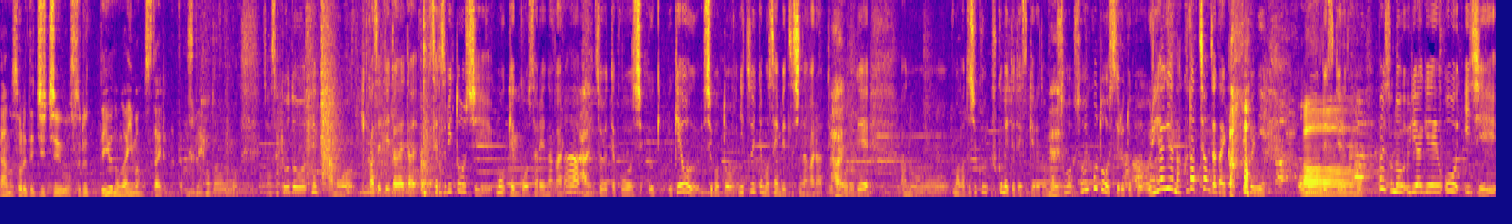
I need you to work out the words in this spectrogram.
あのそれで受注をするっていうのが今のスタイルになってますね。なるほど。じゃあ先ほど、ね、あの聞かせていただいた設備投資も結構されながら、うんはい。そうやってこうし請け負う仕事についても選別しながらっていうところで、あのまあ、私く含めてですけれども、ええ。そうそういうことをしてるとこう売り上げがなくなっちゃうんじゃないかっていうふうに思うんですけれども あー。やっぱりその売り上げを維持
